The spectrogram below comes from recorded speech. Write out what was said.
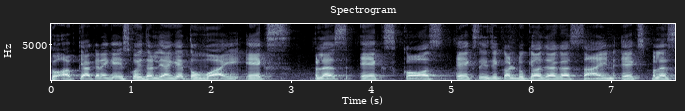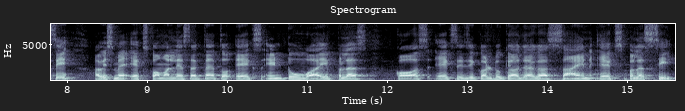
तो अब क्या करेंगे? इसको इधर ले आएँगे तो y x plus x cos x is equal to क्या हो जाएगा? साइन एक्स प्लस सी अब इसमें एक्स कॉमन ले सकते हैं तो x into y plus cos x is equal to क्या हो जाएगा? Sine x plus c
